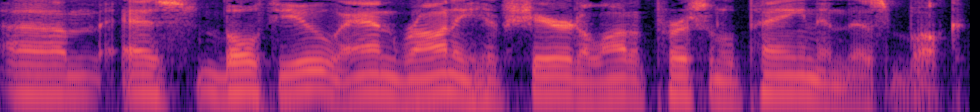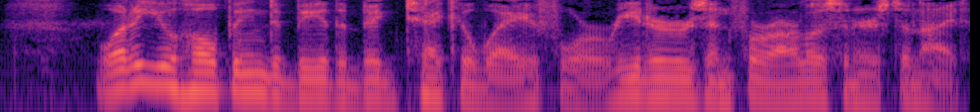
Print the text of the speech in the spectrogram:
Um, as both you and Ronnie have shared a lot of personal pain in this book, what are you hoping to be the big takeaway for readers and for our listeners tonight?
